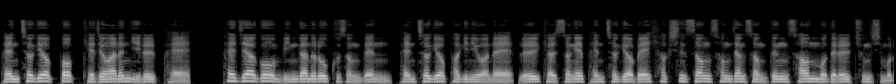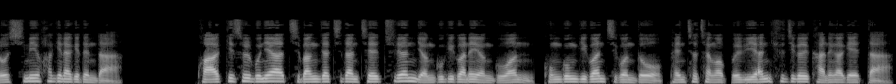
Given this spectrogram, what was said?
벤처기업법 개정안은 이를 폐, 폐지하고 민간으로 구성된 벤처기업 확인위원회를 결성해 벤처기업의 혁신성 성장성 등 사업 모델을 중심으로 심의 확인하게 된다. 과학기술 분야 지방자치단체 출연 연구기관의 연구원, 공공기관 직원도 벤처 창업을 위한 휴직을 가능하게 했다.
